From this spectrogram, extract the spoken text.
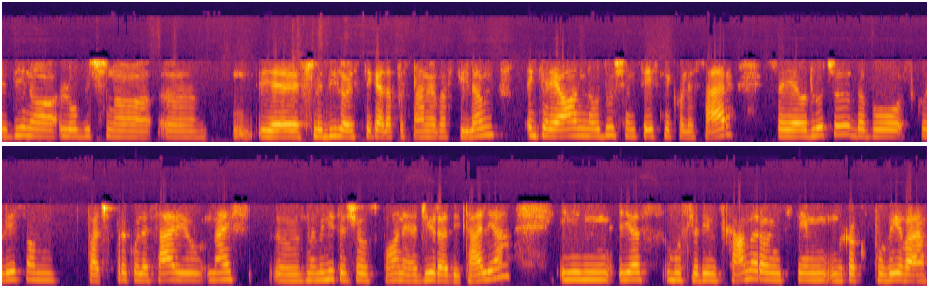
edino logično uh, je sledilo iz tega, da posnameva film. In ker je on navdušen cestni kolesar, se je odločil, da bo s kolesom pač prekolesaril najznamenitejše vzpone Gira d'Italia in jaz mu sledim s kamero in s tem nekako poveva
